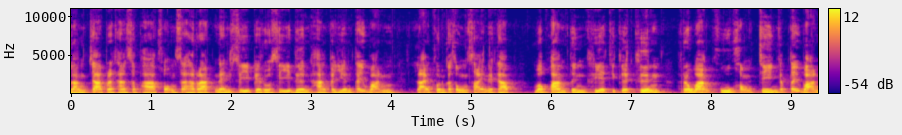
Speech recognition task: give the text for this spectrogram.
หลังจากประธานสภาของสหรัฐแนนซี่เปโรซีเดินทางไปเยือนไต้หวัน หลายคนก็สงสัยนะครับ ว่าความตึงเครียดที่เกิดขึ้น ระหว่างคู่ของจีนกับไต้หวัน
